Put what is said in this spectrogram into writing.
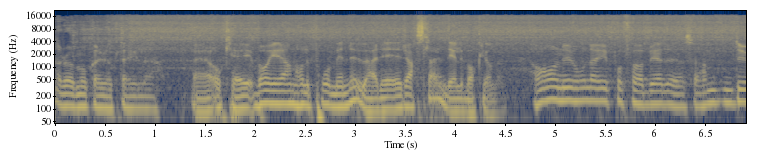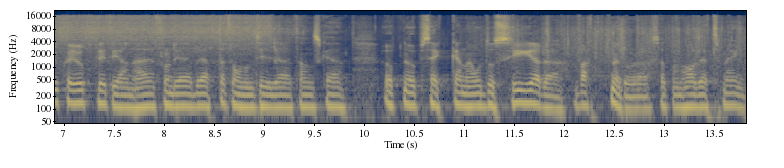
Rörmokare luktar illa. Eh, Okej, okay. vad är det han håller på med nu här? Det rasslar en del i bakgrunden. Ja, nu håller han ju på att förbereda så Han dukar ju upp lite grann här från det jag berättade för honom tidigare. Att han ska öppna upp säckarna och dosera vattnet då, då så att man har rätt mängd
